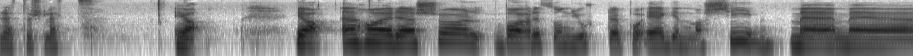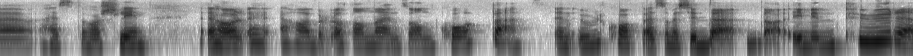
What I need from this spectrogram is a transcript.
rett og slett. Ja. Ja, jeg har eh, sjøl bare sånn gjort det på egen maskin med, med hestehårslin. Jeg har, jeg har bl.a. en sånn kåpe, en ullkåpe som jeg sydde da, i min pure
